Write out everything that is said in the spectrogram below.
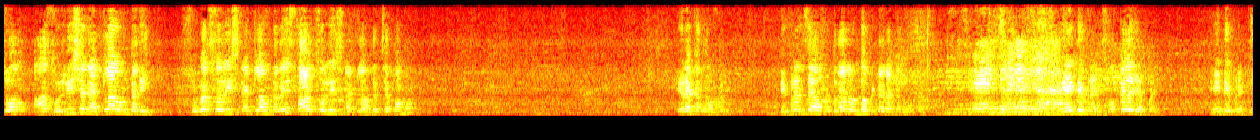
సో ఆ సొల్యూషన్ ఎట్లా ఉంటుంది? షుగర్ సొల్యూషన్ ఎట్లా ఉంటుంది? సాల్ట్ సొల్యూషన్ ఎట్లా ఉంటుంది? చెప్పమ్మా. ఏ రకంగా ఉంటుంది? డిఫరెన్స్ ఏమైనా ఉంటుందా? రెండో ఒకటే రకంగా ఉంటుందా? ఏం డిఫరెన్స్ ఒక్కలే చెప్పండి. ఏం డిఫరెన్స్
